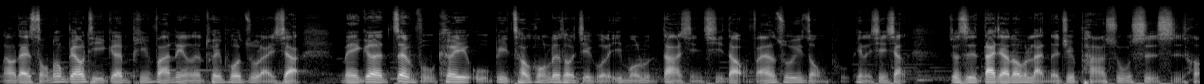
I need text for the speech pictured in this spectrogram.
然后在耸动标题跟贫乏内容的推波助澜下，每个政府刻意舞弊操控乐透结果的阴谋论大行其道，反映出一种普遍的现象，就是大家都懒得去爬书事实，哈。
